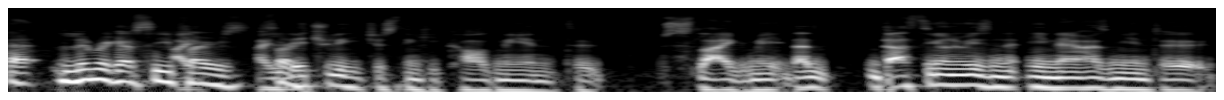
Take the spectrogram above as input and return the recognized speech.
Uh, Limerick FC players. I sorry. literally just think he called me in to slag me. That, that's the only reason he now has me into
